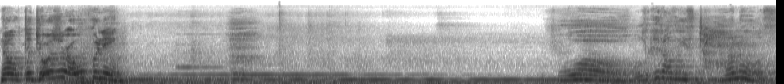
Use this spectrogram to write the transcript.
No, the doors are opening. Whoa, look at all these tunnels.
